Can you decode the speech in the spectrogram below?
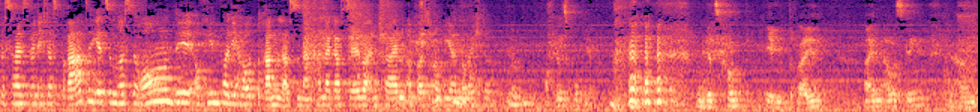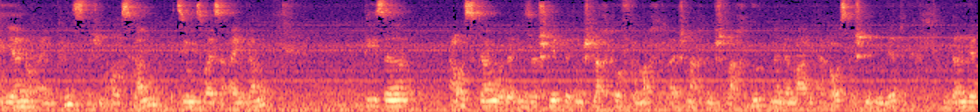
Das heißt, wenn ich das brate jetzt im Restaurant, die, auf jeden Fall die Haut dran lassen, dann kann der Gast selber entscheiden, ob er es probieren genau. möchte. Ja, Mhm. ich Okay. es probieren. Und jetzt kommt eben drei Einausgänge. Wir haben hier noch einen künstlichen Ausgang bzw. Eingang. Dieser Ausgang oder dieser Schnitt wird im Schlachthof gemacht, gleich nach dem Schlachten, wenn der Magen herausgeschnitten wird. Und dann wird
